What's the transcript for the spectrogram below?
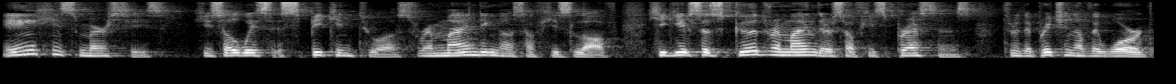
in His mercies, He's always speaking to us, reminding us of His love. He gives us good reminders of His presence through the preaching of the Word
